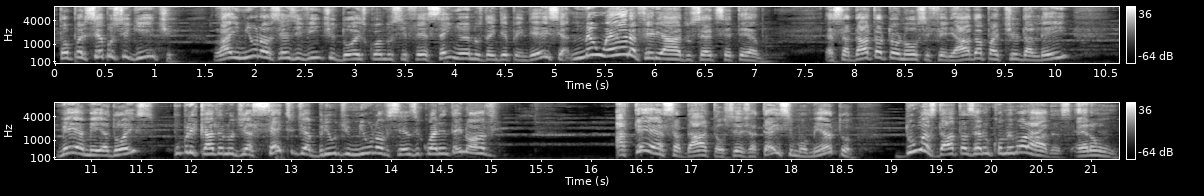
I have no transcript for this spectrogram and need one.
Então perceba o seguinte: lá em 1922, quando se fez 100 anos da independência, não era feriado 7 de setembro. Essa data tornou-se feriado a partir da Lei 662, publicada no dia 7 de abril de 1949. Até essa data, ou seja, até esse momento, duas datas eram comemoradas. Eram,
